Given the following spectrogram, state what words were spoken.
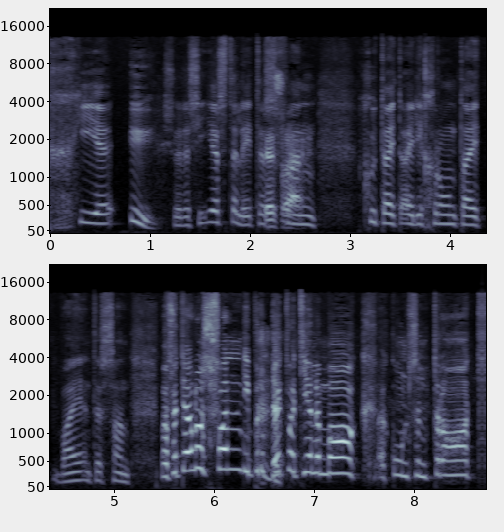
G U. So dis die eerste letters van goedheid uit die grond uit, baie interessant. Maar vertel ons van die produk wat jy maak, 'n konsentraat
